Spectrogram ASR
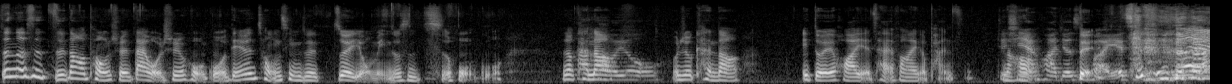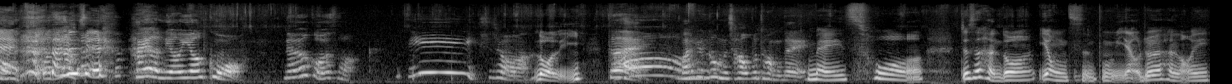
真的是直到同学带我去火锅店，因为重庆最最有名就是吃火锅，我就看到，我就看到一堆花椰菜放在一个盘子，然后花就是花椰菜，对，我之前还有牛油果，牛油果是什么？咦，是什么？洛梨，对，完全跟我们超不同的，没错，就是很多用词不一样，我觉得很容易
